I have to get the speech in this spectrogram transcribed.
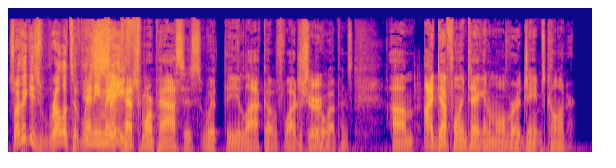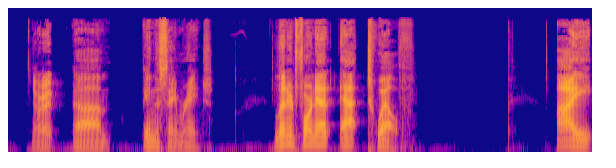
So I think he's relatively and he safe. may catch more passes with the lack of wide receiver Sure. weapons. Um, I definitely am taking him over a James Conner All right. um, in the same range. Leonard Fournette at twelve. I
